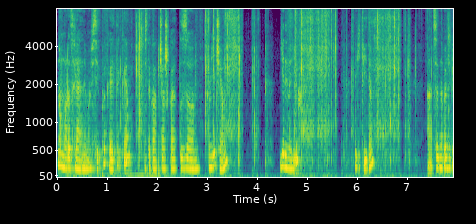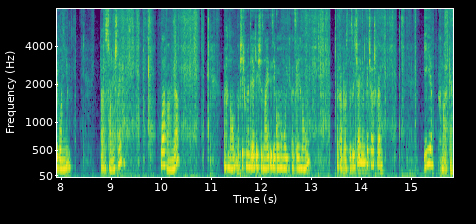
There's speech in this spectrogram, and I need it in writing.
Ну, ми розглянемо всі пакетики. Ось така чашка з м'ячем. Єдиний їх. Такі квіти. А, це, напевно, півоні. А, Соняшник, лаванда, гном. Напишіть в коментарях, якщо знаєте, з якого мультика цей гном. Така просто звичайненька чашка. І хмарки.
